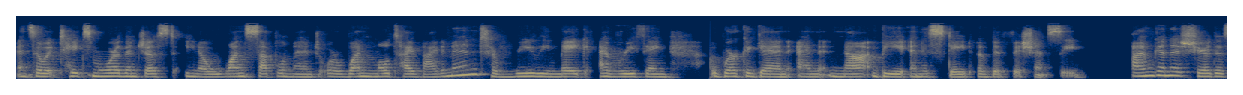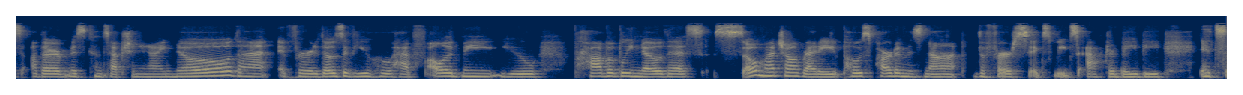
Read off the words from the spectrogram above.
And so it takes more than just, you know, one supplement or one multivitamin to really make everything work again and not be in a state of deficiency. I'm going to share this other misconception. And I know that for those of you who have followed me, you probably know this so much already. Postpartum is not the first six weeks after baby, it's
